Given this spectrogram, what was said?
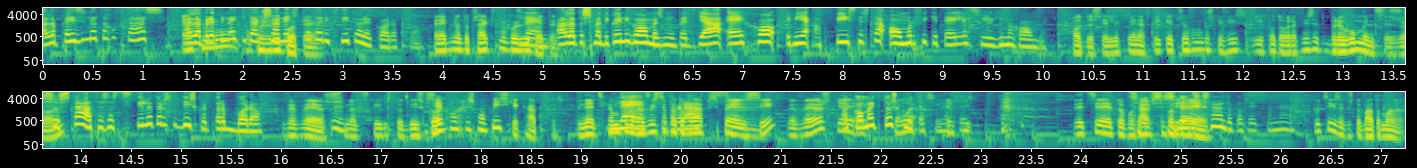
Αλλά παίζει να τα έχω φτάσει. Αλλά Έφη πρέπει μου, να κοιτάξω αν έχει οπωσδήποτε. καταρριφθεί το ρεκόρ αυτό. Πρέπει να το ψάξουμε Ναι, οπωσδήποτε. αλλά το σημαντικό είναι οι γόμες μου, παιδιά. Έχω μια απίστευτα όμορφη και τέλεια συλλογή με γόμες. Όντως, η αλήθεια είναι αυτή και του έχουμε υποσχεθεί οι φωτογραφίες από την προηγούμενη σεζόν. Σωστά, θα σας τη στείλω τώρα στο Discord τώρα που μπορώ. Βεβαίως, Μμ. να τη στείλεις στο Τις Discord. έχουμε χρησιμοποιήσει και κάποιες. Ναι, τις είχαμε Ναι, φωτογραφίσει στις φωτογράφηση φωτογράφησεις. πέρυσι. Βεβαίως. Ακόμα εκτός καλά, κούτας είναι έχει- αυτές. Δεν τι τοποθέτησε άφησες Δεν ποτέ. τι Ναι. ξανατοποθέτησα, ναι. Πού τις έχεις αφήσει το πάτωμα;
